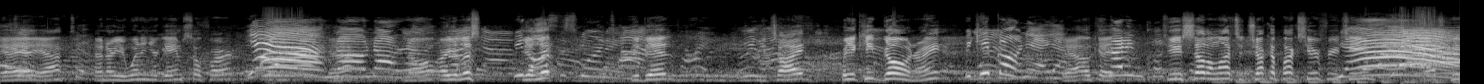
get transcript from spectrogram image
Yeah, yeah, yeah. Two. And are you winning your games so far? Yeah. No, not really. No. Are you listening? We you lost li- this morning. You did. We You tied. But you keep going, right? We keep going. Yeah, yeah. Yeah. Okay. It's not even close. So you selling lots of chucka pucks here for your team? Yeah. Lots of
